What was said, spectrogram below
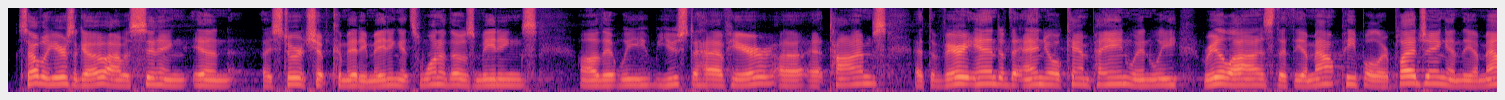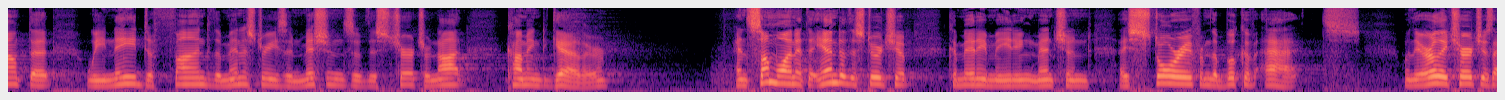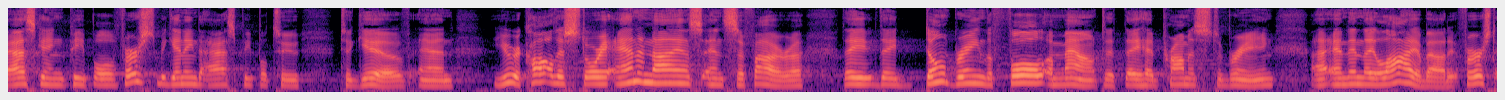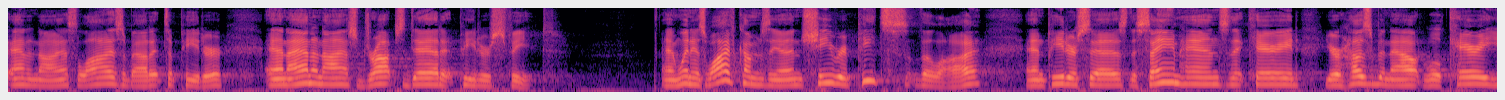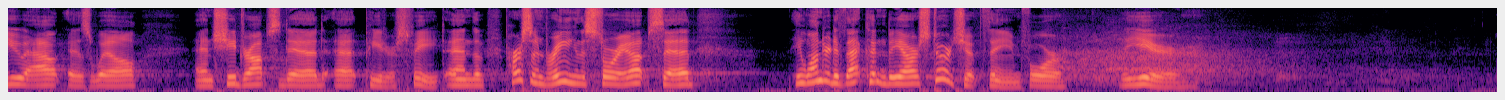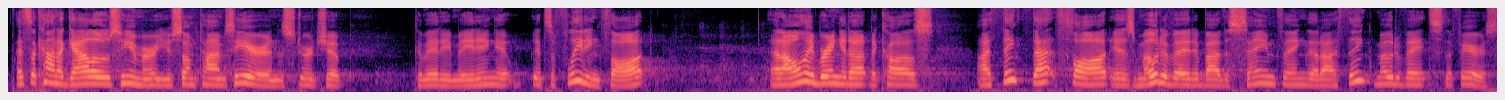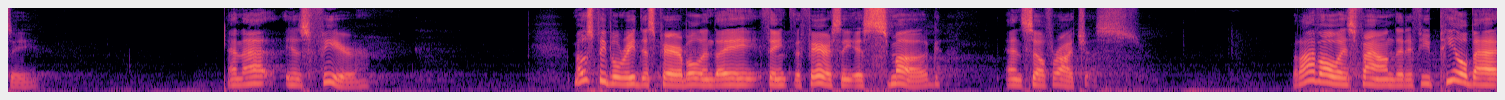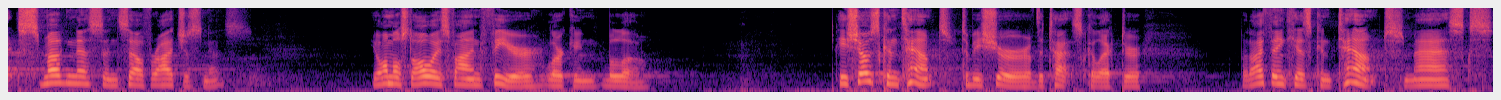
Several years ago, I was sitting in a stewardship committee meeting. It's one of those meetings uh, that we used to have here uh, at times at the very end of the annual campaign when we realize that the amount people are pledging and the amount that we need to fund the ministries and missions of this church are not coming together. And someone at the end of the stewardship committee meeting mentioned a story from the book of Acts when the early church is asking people, first beginning to ask people to, to give. And you recall this story Ananias and Sapphira, they, they don't bring the full amount that they had promised to bring, uh, and then they lie about it. First, Ananias lies about it to Peter, and Ananias drops dead at Peter's feet. And when his wife comes in, she repeats the lie. And Peter says, The same hands that carried your husband out will carry you out as well. And she drops dead at Peter's feet. And the person bringing the story up said, he wondered if that couldn't be our stewardship theme for the year. That's the kind of gallows humor you sometimes hear in the stewardship committee meeting. It, it's a fleeting thought, and I only bring it up because I think that thought is motivated by the same thing that I think motivates the Pharisee, and that is fear. Most people read this parable and they think the Pharisee is smug and self righteous. But I've always found that if you peel back smugness and self righteousness, you almost always find fear lurking below. He shows contempt, to be sure, of the tax collector, but I think his contempt masks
